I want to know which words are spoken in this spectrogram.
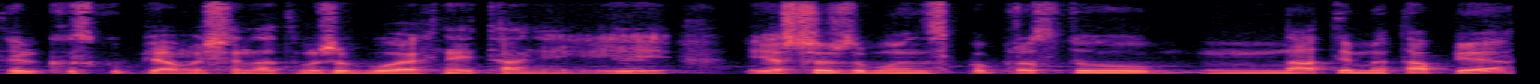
tylko skupiamy się na tym, żeby było jak najtaniej. I ja szczerze mówiąc, po prostu m, na tym etapie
